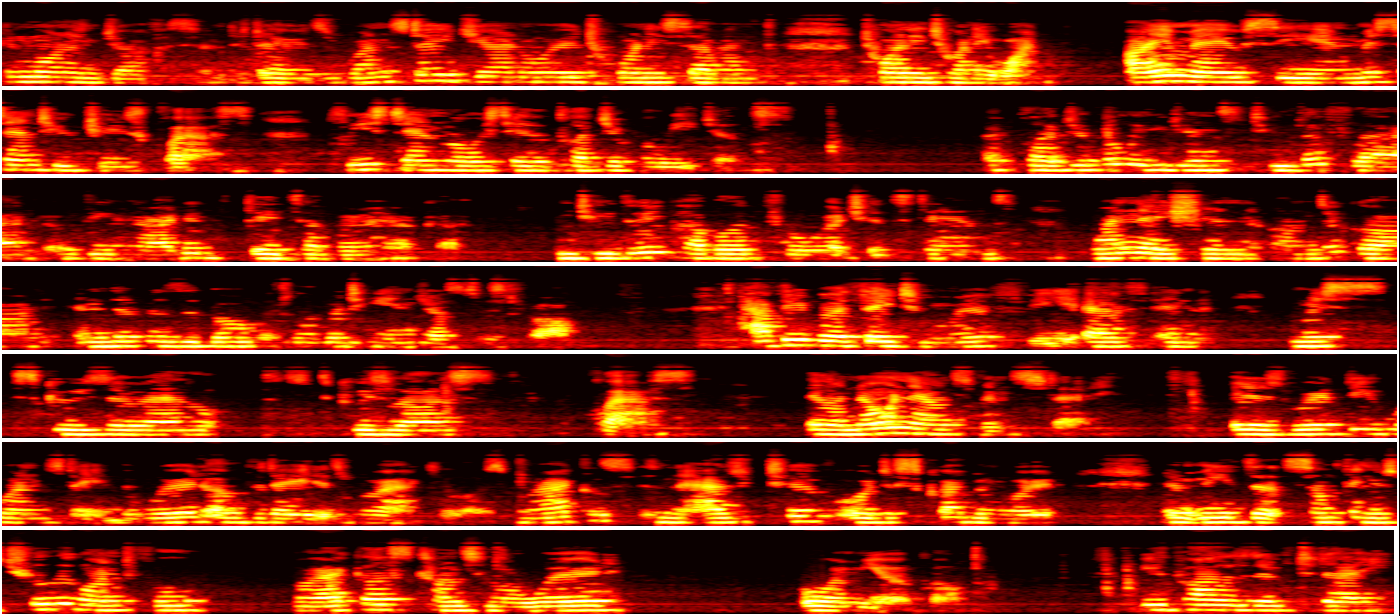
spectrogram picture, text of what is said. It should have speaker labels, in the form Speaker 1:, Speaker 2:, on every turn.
Speaker 1: Good morning, Jefferson. Today is Wednesday, January 27th, 2021. I am AOC in Miss Antucci's class. Please stand while we say the Pledge of Allegiance. I pledge of allegiance to the flag of the United States of America and to the republic for which it stands, one nation, under God, indivisible, with liberty and justice for all. Happy birthday to Murphy F. and Miss Scusarella's class. There are no announcements today. It is Wordy Wednesday. The word of the day is miraculous. Miraculous is an adjective or describing word. It means that something is truly wonderful. Miraculous comes from a word or a miracle. Be positive today.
